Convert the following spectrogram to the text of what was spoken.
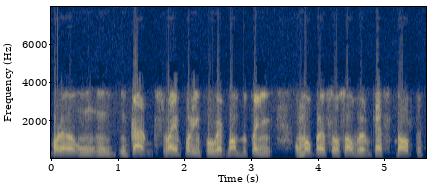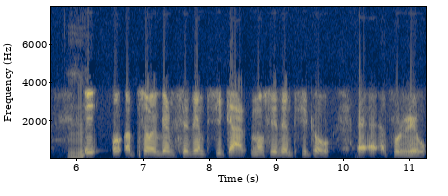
para um, carro que se vai pôr em fuga quando tem uma operação salvo que é stop, uhum. e a pessoa, em vez de se identificar, não se identificou uh, fugiu.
